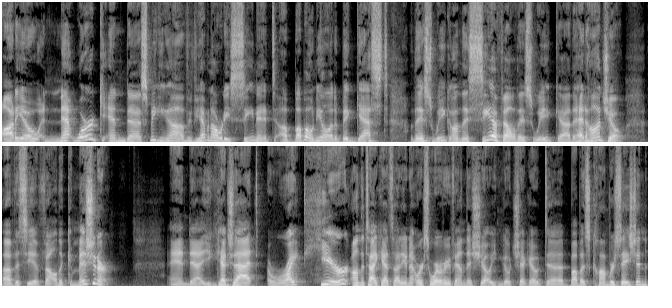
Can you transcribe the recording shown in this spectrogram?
Audio Network. And uh, speaking of, if you haven't already seen it, uh, Bubba O'Neill had a big guest this week on the CFL this week. Uh, the head honcho of the CFL, the commissioner and uh, you can catch that right here on the Ticats Audio Network. So wherever you found this show, you can go check out uh, Bubba's conversation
